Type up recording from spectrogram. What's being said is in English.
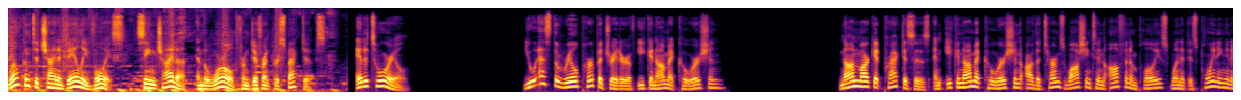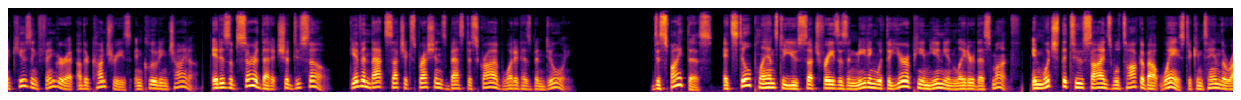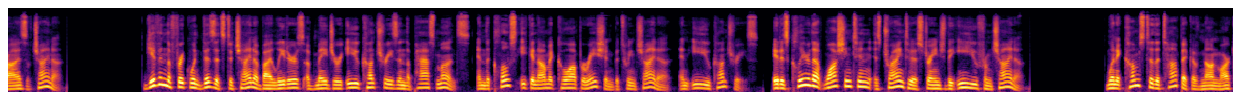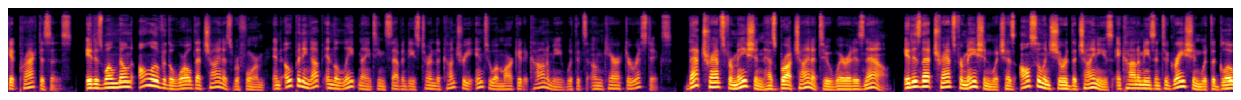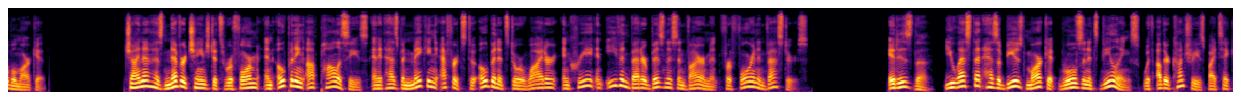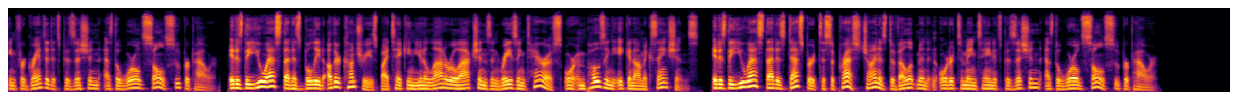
Welcome to China Daily Voice, seeing China and the world from different perspectives. Editorial U.S. the real perpetrator of economic coercion? Non-market practices and economic coercion are the terms Washington often employs when it is pointing an accusing finger at other countries including China. It is absurd that it should do so, given that such expressions best describe what it has been doing. Despite this, it still plans to use such phrases in meeting with the European Union later this month, in which the two sides will talk about ways to contain the rise of China. Given the frequent visits to China by leaders of major EU countries in the past months and the close economic cooperation between China and EU countries, it is clear that Washington is trying to estrange the EU from China. When it comes to the topic of non-market practices, it is well known all over the world that China's reform and opening up in the late 1970s turned the country into a market economy with its own characteristics. That transformation has brought China to where it is now. It is that transformation which has also ensured the Chinese economy's integration with the global market. China has never changed its reform and opening up policies and it has been making efforts to open its door wider and create an even better business environment for foreign investors. It is the US that has abused market rules in its dealings with other countries by taking for granted its position as the world's sole superpower. It is the US that has bullied other countries by taking unilateral actions and raising tariffs or imposing economic sanctions. It is the US that is desperate to suppress China's development in order to maintain its position as the world's sole superpower.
